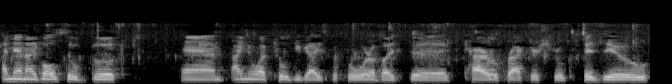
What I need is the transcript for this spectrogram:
and then I've also booked. Um, I know I've told you guys before about the chiropractor stroke physio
